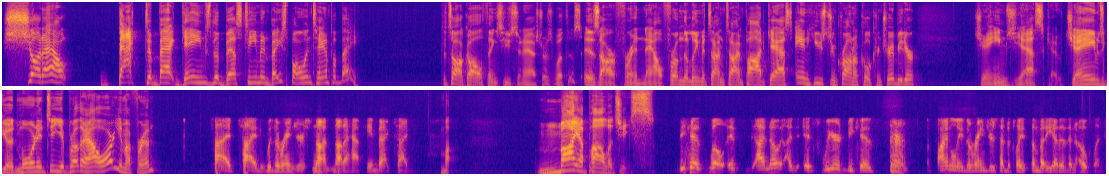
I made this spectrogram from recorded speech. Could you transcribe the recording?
shut out back to back games the best team in baseball in Tampa Bay. To talk all things Houston Astros with us is our friend now from the Lima Time Time podcast and Houston Chronicle contributor, James Yasko. James, good morning to you, brother. How are you, my friend? Tied, tied with the Rangers. Not not a half game back. Tied. My apologies. Because well, it's I know it's weird because finally the Rangers had to play somebody other than Oakland.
